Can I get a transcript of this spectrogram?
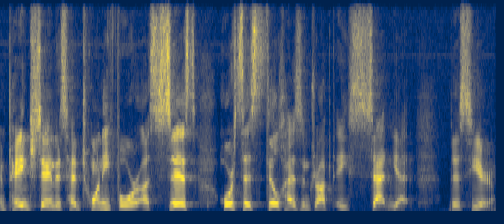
and Paige Sanders had 24 assists. Horseheads still hasn't dropped a set yet this year.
